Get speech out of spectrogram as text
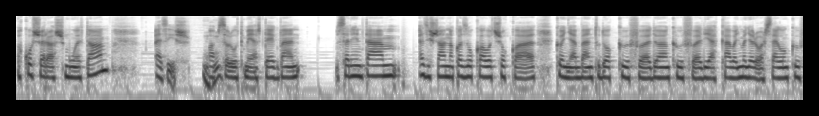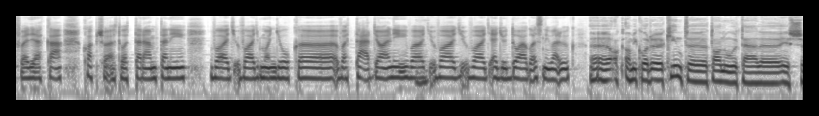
a kosaras múltam, ez is uh-huh. abszolút mértékben. Szerintem ez is annak az oka, hogy sokkal könnyebben tudok külföldön, külföldiekkel, vagy Magyarországon külföldiekkel kapcsolatot teremteni, vagy, vagy mondjuk, vagy tárgyalni, vagy, vagy, vagy együtt dolgozni velük. Amikor kint tanultál, és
